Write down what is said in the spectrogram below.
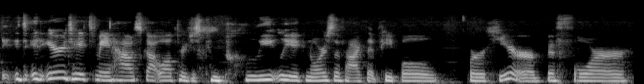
it, it irritates me how Scott Wolter just completely ignores the fact that people were here before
